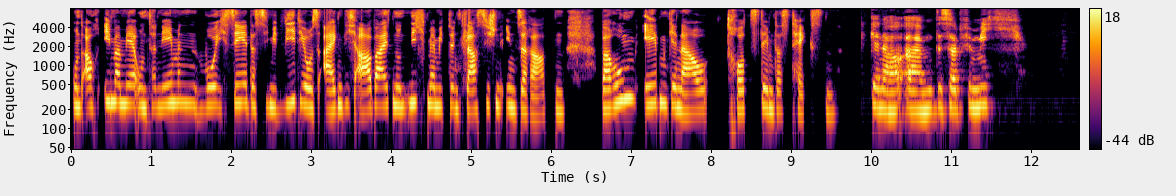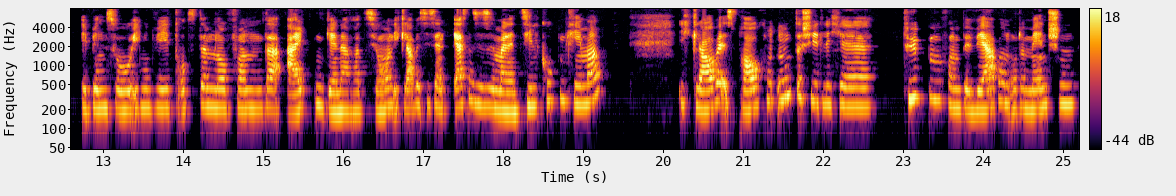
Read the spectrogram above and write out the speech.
und auch immer mehr Unternehmen, wo ich sehe, dass sie mit Videos eigentlich arbeiten und nicht mehr mit den klassischen Inseraten. Warum eben genau trotzdem das Texten? Genau, ähm, das hat für mich ich bin so irgendwie trotzdem noch von der alten Generation. Ich glaube, es ist ein, erstens ist es mal ein Zielgruppenthema Ich glaube, es brauchen unterschiedliche Typen von Bewerbern oder Menschen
